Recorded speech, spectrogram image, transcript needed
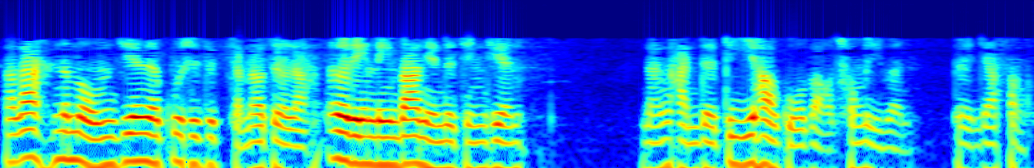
好啦，那么我们今天的故事就讲到这了。二零零八年的今天，南韩的第一号国宝崇礼门被人家放火。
